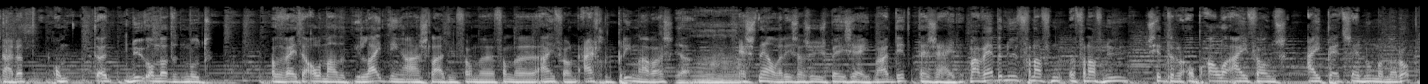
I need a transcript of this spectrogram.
Nou, dat, om, dat- nu omdat het moet. Want we weten allemaal dat die Lightning-aansluiting van de, van de iPhone eigenlijk prima was. Ja. En sneller is als USB-C. Maar dit terzijde. Maar we hebben nu vanaf, vanaf nu zit er op alle iPhones, iPads en noem maar op.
